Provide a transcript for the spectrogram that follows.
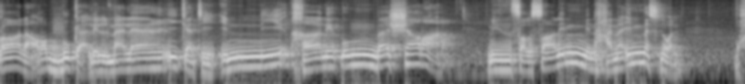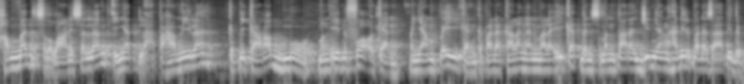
qala rabbuka lil malaikati inni khaliqum bashara min salsalim min hama'im masnun. Muhammad sallallahu alaihi wasallam ingatlah pahamilah ketika Rabbmu menginfokan menyampaikan kepada kalangan malaikat dan sementara jin yang hadir pada saat itu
